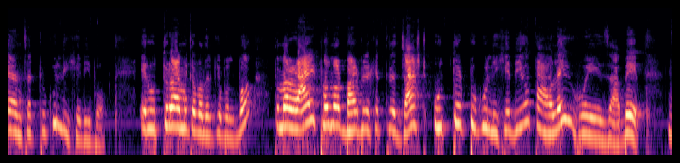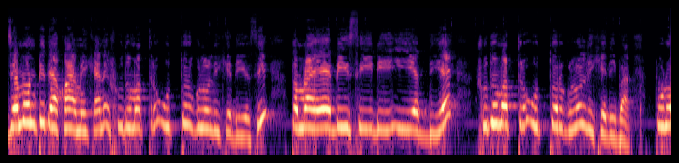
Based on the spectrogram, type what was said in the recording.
অ্যান্সারটুকু লিখে দিব? এর উত্তরে আমি তোমাদেরকে বলব। তোমার রাইট ফর্মার ভার্বের ক্ষেত্রে জাস্ট উত্তরটুকু লিখে দিও, তাহলেই হয়ে যাবে। যেমনটি দেখো, আমি এখানে শুধুমাত্র উত্তরগুলো লিখে দিয়েছি। তোমরা A B C D E F দিয়ে শুধুমাত্র উত্তরগুলো লিখে দিবা। পুরো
